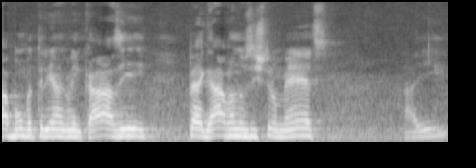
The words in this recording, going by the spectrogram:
a bomba triângulo em casa e pegava nos instrumentos. Aí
